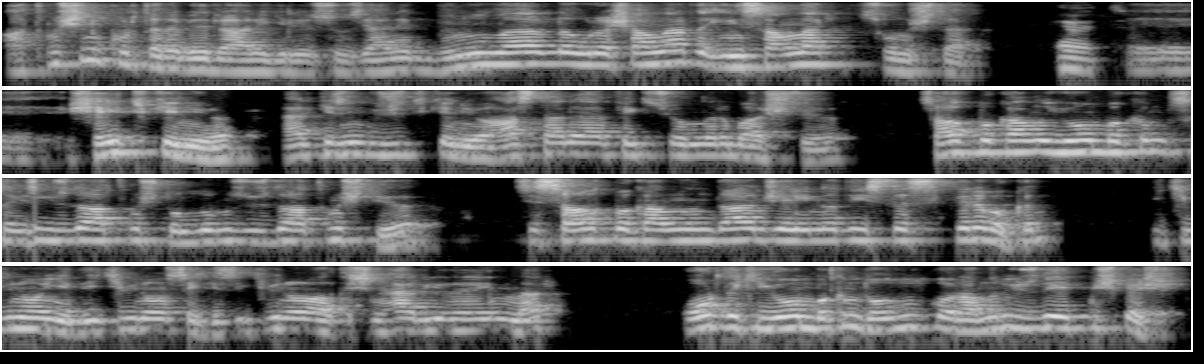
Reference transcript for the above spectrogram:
60'ını kurtarabilir hale geliyorsunuz. Yani bunlarla uğraşanlar da insanlar sonuçta. Evet. E, şey tükeniyor. Herkesin gücü tükeniyor. Hastane enfeksiyonları başlıyor. Sağlık Bakanlığı yoğun bakım sayısı %60, doluluğumuz %60 diyor. Siz Sağlık Bakanlığı'nın daha önce yayınladığı istatistiklere bakın. 2017, 2018, 2016 için her yıl yayınlar. Oradaki yoğun bakım doluluk oranları %75.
